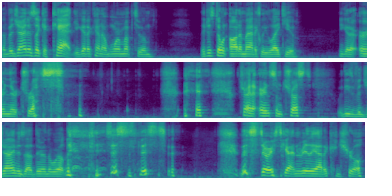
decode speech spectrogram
A vagina is like a cat. You got to kind of warm up to them. They just don't automatically like you. You got to earn their trust. Trying to earn some trust with these vaginas out there in the world. this is this this story's gotten really out of control.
